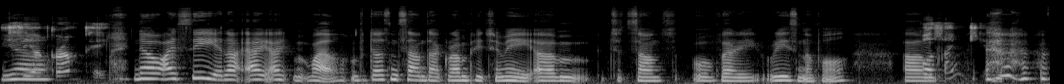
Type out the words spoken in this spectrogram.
Yeah. See, I'm grumpy. No, I see, and I, I, I, well, it doesn't sound that grumpy to me. Um, it sounds all very reasonable. Um, well, thank you.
